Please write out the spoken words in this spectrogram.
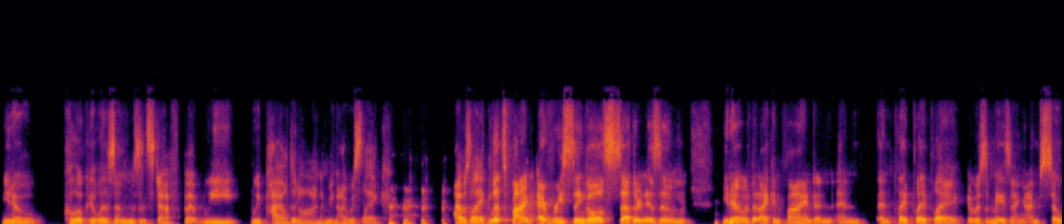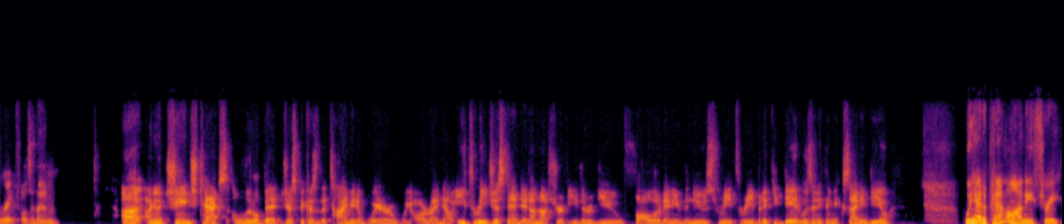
you know colloquialisms and stuff but we we piled it on i mean i was like i was like let's find every single southernism you know that i can find and and and play play play it was amazing i'm so grateful to them uh, I'm going to change tax a little bit just because of the timing of where we are right now. E3 just ended. I'm not sure if either of you followed any of the news from E3, but if you did, was anything exciting to you? We had a panel on E3.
